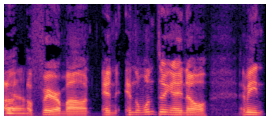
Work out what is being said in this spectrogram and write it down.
a, yeah. a fair amount, and and the one thing I know, I mean,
